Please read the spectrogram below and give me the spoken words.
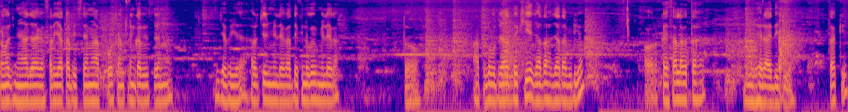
समझ में आ जाएगा। सरिया का विषय में आपको सेंटरिंग का विषय में जो भी है हर चीज़ मिलेगा, देखने को भी मिलेगा तो आप लोग ज़्यादा देखिए ज़्यादा से ज़्यादा वीडियो। और कैसा लगता है, मुझे राय दीजिए, ताकि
